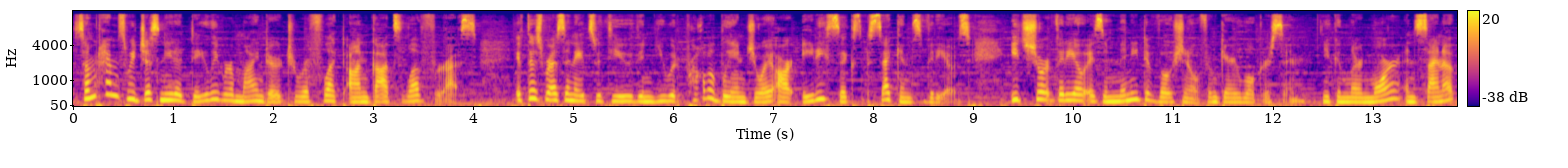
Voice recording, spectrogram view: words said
Sometimes we just need a daily reminder to reflect on God's love for us. If this resonates with you, then you would probably enjoy our 86 Seconds videos. Each short video is a mini devotional from Gary Wilkerson. You can learn more and sign up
